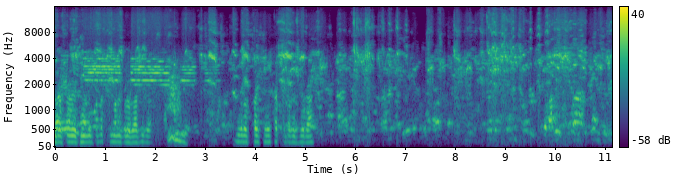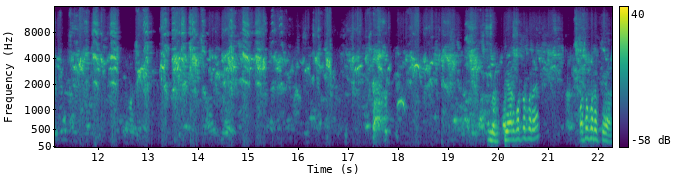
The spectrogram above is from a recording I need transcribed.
দর্শক এখানে দেখতে পাচ্ছি অনেকগুলো বাজিঘর এগুলো ছয় থেকে সাতশো টাকা জোড়া। পেয়ার কত করে? কত করে পেয়ার?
